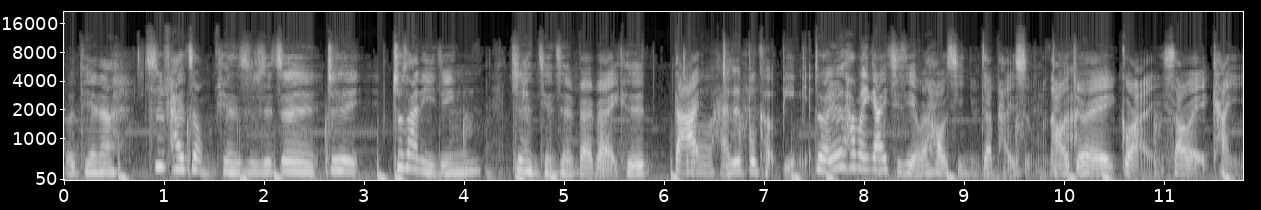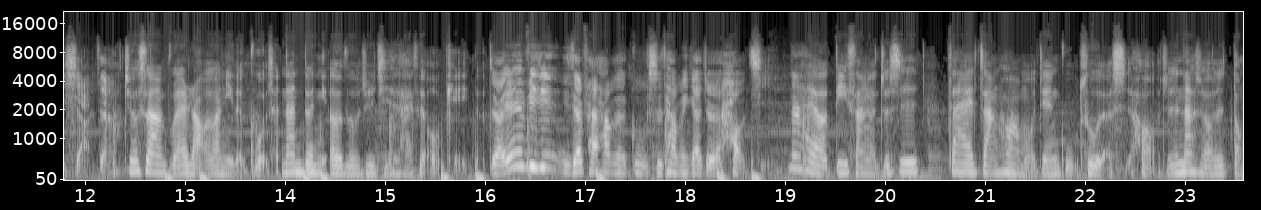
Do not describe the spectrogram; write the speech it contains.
我的天呐，就是拍这种片是不是真的就是，就算你已经是很虔诚的拜拜，可是大家就还是不可避免。对，因为他们应该其实也会好奇你们在拍什么，然后就会过来稍微看一下这样。就虽然不会扰乱你的过程，但对你恶作剧其实还是 OK 的。对啊，因为毕竟你在拍他们的故事，他们应该就会好奇。那还有第三个，就是在彰化某间古厝的时候，就是那时候是冬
